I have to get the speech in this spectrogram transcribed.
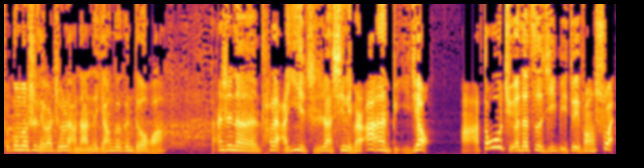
说工作室里边只有俩男的，杨哥跟德华，但是呢，他俩一直啊心里边暗暗比较啊，都觉得自己比对方帅。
